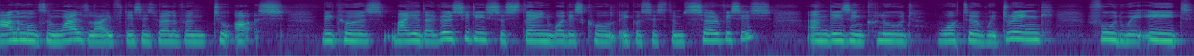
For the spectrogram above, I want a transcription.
animals and wildlife, this is relevant to us because biodiversity sustain what is called ecosystem services, and these include water we drink, food we eat,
